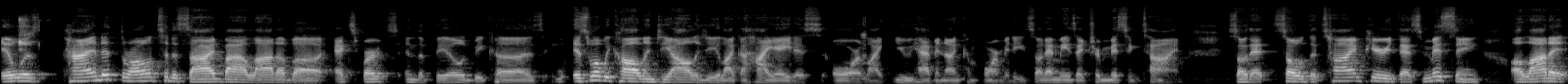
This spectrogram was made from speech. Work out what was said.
it was kind of thrown to the side by a lot of uh, experts in the field because it's what we call in geology like a hiatus or like you have an unconformity. So that means that you're missing time. So that so the time period that's missing a lot of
